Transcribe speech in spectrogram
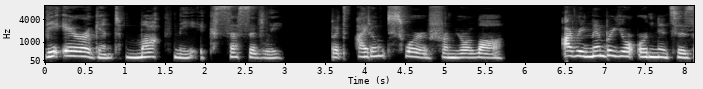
The arrogant mock me excessively, but I don't swerve from your law. I remember your ordinances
